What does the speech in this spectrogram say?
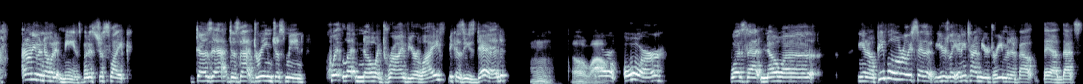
I don't even know what it means, but it's just like, does that does that dream just mean quit letting Noah drive your life because he's dead? mm. Oh wow. Or or was that Noah? You know, people really say that usually anytime you're dreaming about them, that's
